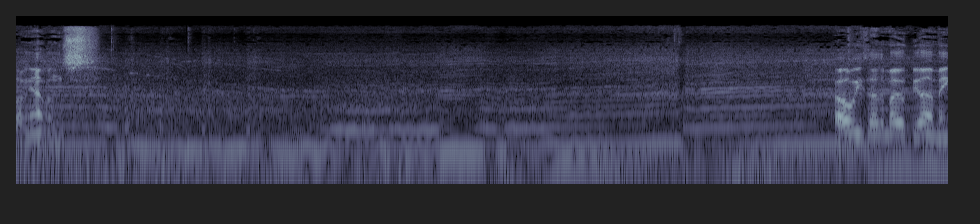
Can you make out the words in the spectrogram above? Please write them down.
something happens. Oh, he's at the motor behind me.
